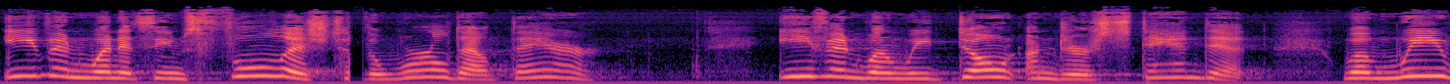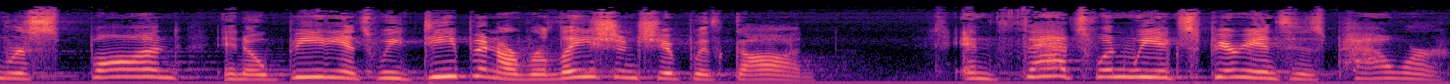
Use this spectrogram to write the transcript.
even when it seems foolish to the world out there, even when we don't understand it, when we respond in obedience, we deepen our relationship with God. And that's when we experience His power.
